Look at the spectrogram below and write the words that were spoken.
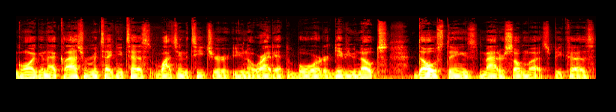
going in that classroom and taking tests, watching the teacher, you know, write at the board or give you notes. Those things matter so much because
